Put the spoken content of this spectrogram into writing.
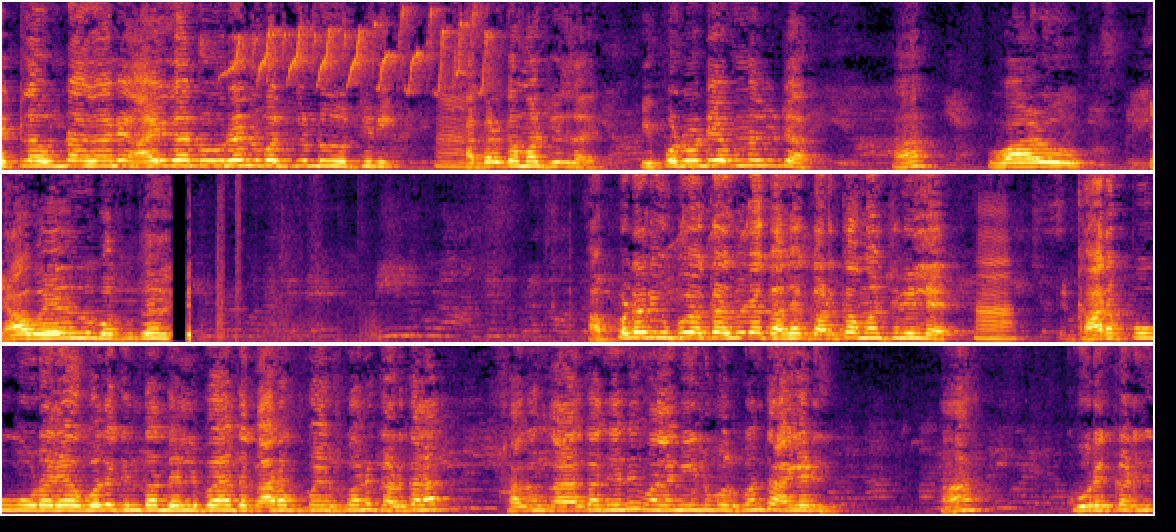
ఎట్లా ఉన్నా కానీ హాయిగా నూరేళ్ళు బతికిండు తిని. అక్కడికే మంచిది ఇప్పటి ఏమున్నది బిడ్డ? ఆ? వాడు యాభై ఏళ్ళు బతుకుతాను. అప్పటికి పోయాక కూడా గద గడక మంచి నీళ్ళే ఆ, కారపు కూడా లేకపోతే గింత వెళ్ళిపోయేంత కారపు వేసుకొని గడకల సగం గడక తిని మళ్ళీ నీళ్ళు పోసుకొని తాగేది? కూర ఎక్కడిది?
